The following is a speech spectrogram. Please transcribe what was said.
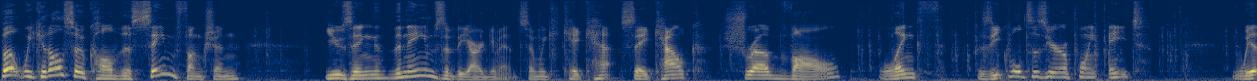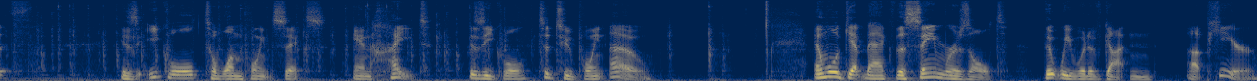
But we could also call this same function using the names of the arguments. And we could say calc shrub vol length is equal to 0.8, width is equal to 1.6, and height is equal to 2.0 and we'll get back the same result that we would have gotten up here.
